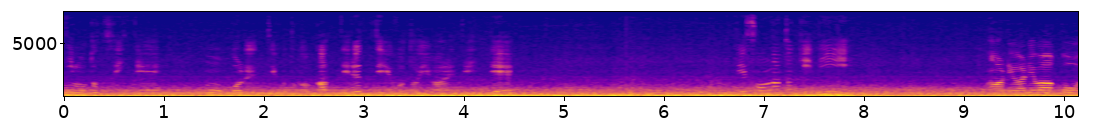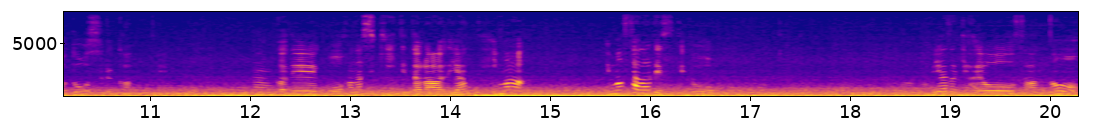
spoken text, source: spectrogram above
に基づいてもう起こるっていうことが分かってるっていうことを言われていて。でそんな時に我々はこうどうするかってなんかねこう話聞いてたらや今今更ですけど宮崎駿さんの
